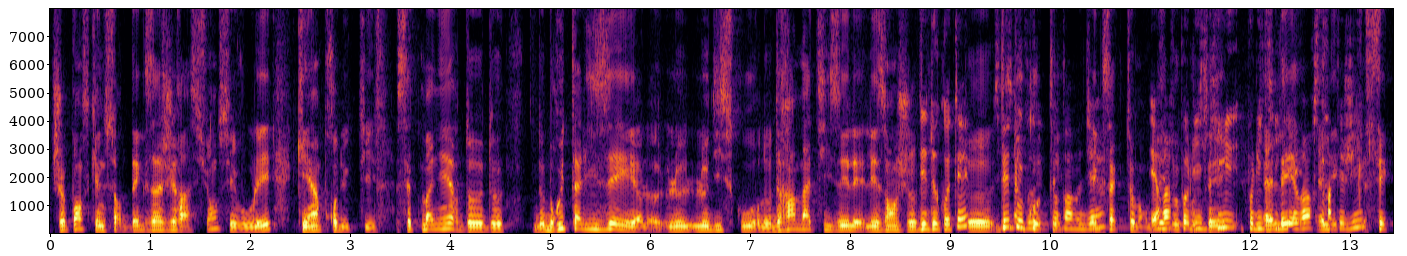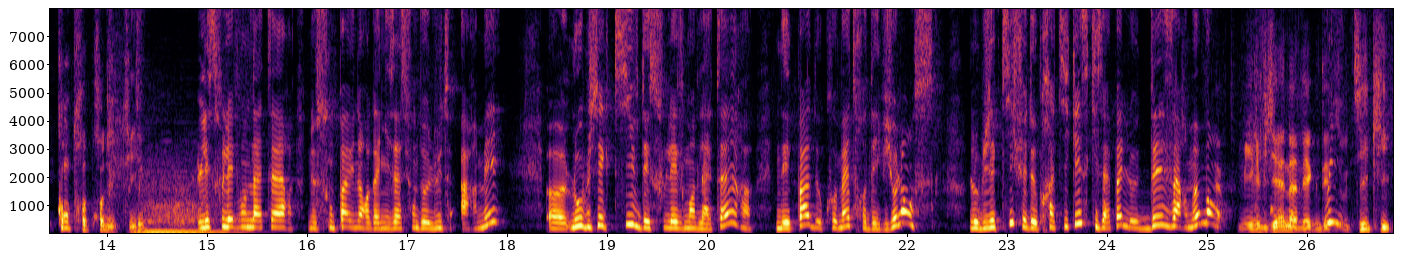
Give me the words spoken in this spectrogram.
je pense qu'il y a une sorte d'exagération, si vous voulez, qui est improductive. Cette manière de, brutaliser le, discours, de dramatiser les, enjeux. Des deux côtés Des deux côtés. Exactement. Erreur politique, politique erreur stratégique? C'est contre-productif. Les soulèvements de la Terre ne sont pas une organisation de lutte armée, euh, l'objectif des soulèvements de la Terre n'est pas de commettre des violences. L'objectif est de pratiquer ce qu'ils appellent le désarmement. mais ils viennent avec des outils qui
